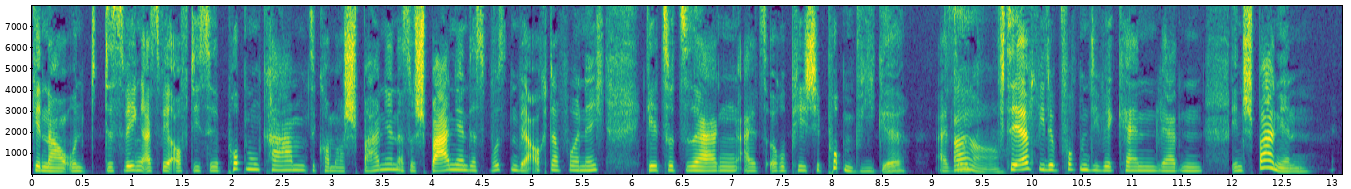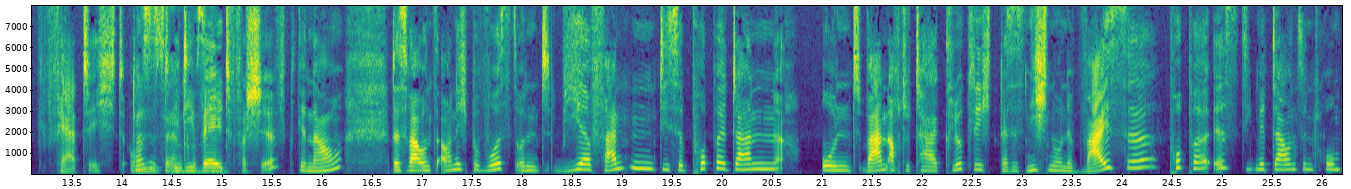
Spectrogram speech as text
Genau, und deswegen, als wir auf diese Puppen kamen, sie kommen aus Spanien, also Spanien, das wussten wir auch davor nicht, gilt sozusagen als europäische Puppenwiege. Also ah. sehr viele Puppen, die wir kennen, werden in Spanien gefertigt und ja in die Welt verschifft, genau. Das war uns auch nicht bewusst und wir fanden diese Puppe dann und waren auch total glücklich, dass es nicht nur eine weiße Puppe ist, die mit Down-Syndrom,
